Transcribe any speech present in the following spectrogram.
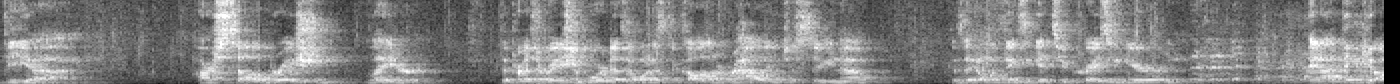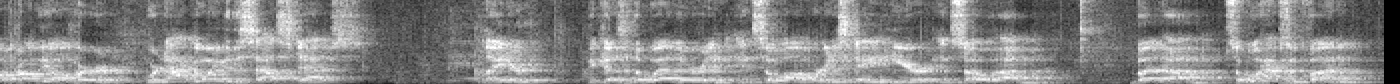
the, um, our celebration later. The Preservation Board doesn't want us to call it a rally, just so you know, because they don't want things to get too crazy here. And, and I think y'all probably all heard, we're not going to the South Steps later because of the weather and, and so on. We're going to stay in here. And so, um, but, um, so we'll have some fun.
